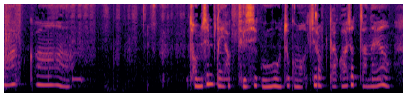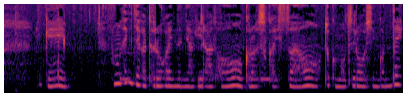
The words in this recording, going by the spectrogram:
아까 점심 때 약 드시고 조금 어지럽다고 하셨잖아요. 이게 항생제가 들어가 있는 약이라서 그럴 수가 있어요. 조금 어지러우신 건데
